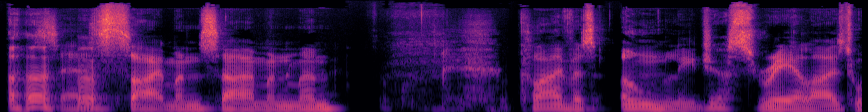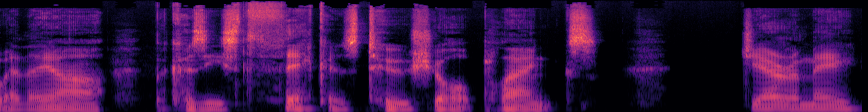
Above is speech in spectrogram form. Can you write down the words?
says Simon Simonman. Clive has only just realised where they are because he's thick as two short planks. Jeremy,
